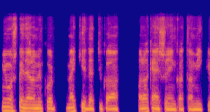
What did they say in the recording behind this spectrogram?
mi most például, amikor megkérdettük a, a lakásainkat, amik,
